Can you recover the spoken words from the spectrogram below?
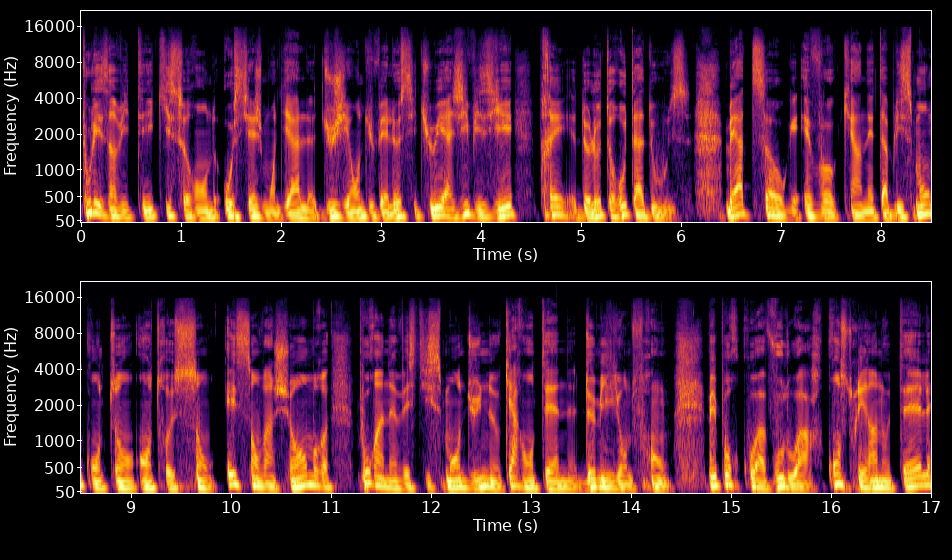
tous les invités qui se rendent au siège mondial du géant du vélo situé à Givisier, près de l'autoroute A12. Beat Saug évoque un établissement comptant entre 100 et 120 chambres pour un investissement d'une quarantaine de millions de francs. Mais pourquoi vouloir construire un hôtel?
